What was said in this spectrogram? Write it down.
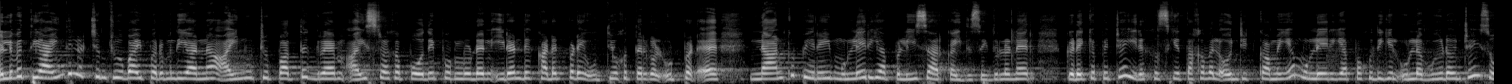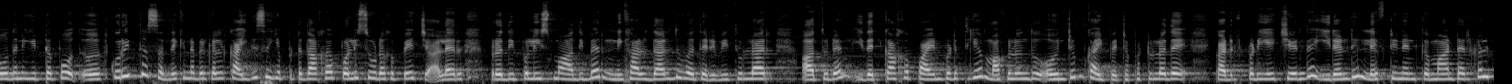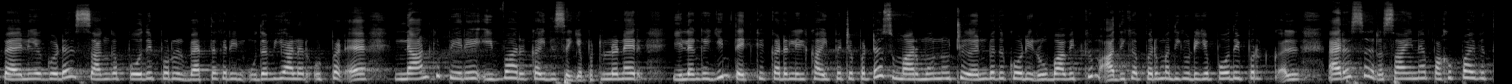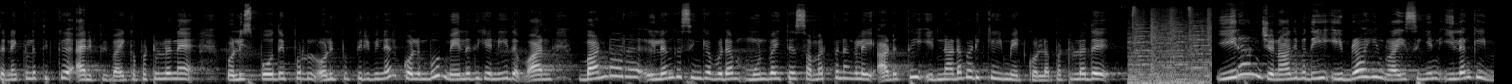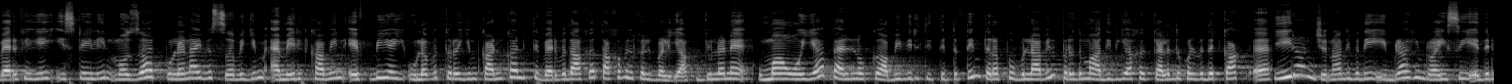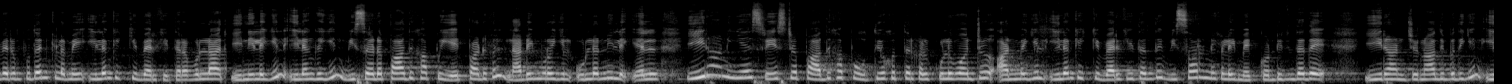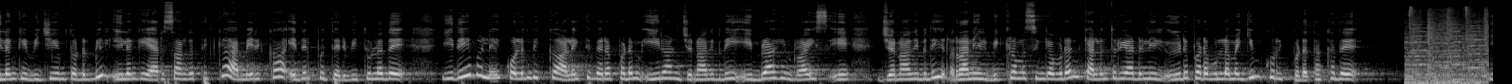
எழுபத்தி ஐந்து லட்சம் ரூபாய் பெறுமதியான ஐநூற்று பத்து கிராம் ஐஸ் ரக போதைப் பொருளுடன் இரண்டு கடற்படை உத்தியோகத்தர்கள் உட்பட நான்கு பேரை முல்லேரியா போலீசார் கைது செய்துள்ளனர். கிடைக்கப்பெற்ற இரகசிய தகவல் ஒன்றிற்கமைய முல்லேரியா பகுதியில் உள்ள வீடொன்றை சோதனையிட்ட போது குறித்த சந்தேக நபர்கள் கைது செய்யப்பட்டதாக போலீஸ் ஊடக பேச்சாளர் பிரதி போலீஸ் மா அதிபர் நிகால் தல்துவ தெரிவித்துள்ளார். அத்துடன் இதற்காக பயன்படுத்திய மகளுந்து ஒன்றும் கைப்பற்றப்பட்டுள்ளது. கடற்படையைச் சேர்ந்த இரண்டு லெப்டினன்ட் கமாண்டர்கள் பேலியகுட சங்க போதைப்பொருள் வர்த்தகரின் உதவியாளர் உட்பட நான்கு பேரே இவ்வாறு கைது செய்யப்பட்டுள்ளனர். இலங்கையின் தெற்கு கடலில் கைப்பற்றப்பட்ட சுமார் முன்னூற்று எண்பது கோடி ரூபாவிற்கும் அதிக பெறுமதியுடைய போதைப் பொருட்கள் அரசு ரசாயன பகுப்பாய்வு திணைக்களத்திற்கு அனுப்பி வைக்கப்பட்டுள்ளன. போலீஸ் போதைப்பொருள் ஒழிப்பு பிரிவினர் கொழும்பு மேலதிக நீதவான் பண்டார இலங்கசிங்கவிடம் முன்வைத்த சமர்ப்பணங்களை அடுத்து இந்நடவடிக்கை மேற்கொள்ளப்பட்டுள்ளது. ஈரான் ஜனாதிபதி இப்ராஹிம் ரைசியின் இலங்கை வருகையை இஸ்ரேலின் மொசாட் புலனாய்வு சேவையும் அமெரிக்காவின் எஃபிஐ உளவுத்துறையும் கண்காணித்து வருவதாக தகவல்கள் வெளியாகியுள்ளன. உமாஓயா பல்நோக்கு அபிவிருத்தி திட்டத்தின் திறப்பு விழாவில் பிரதம அதிதியாக கலந்து கொள்வதற்காக ஈரான் ஜனாதிபதி இப்ராஹிம் ரைசி எதிர்வரும் புதன்கிழமை இலங்கைக்கு வருகை தரவுள்ளார். இந்நிலையில் இலங்கையின் விசேட பாதுகாப்பு ஏற்பாடுகள் நடைமுறையில் உள்ள நிலையில் ஈரானிய சிரேஷ்ட பாதுகாப்பு உத்தியோகத்தர்கள் குழு ஒன்று அண்மையில் இலங்கைக்கு வருகை தந்து விசாரணை விசாரணைகளை மேற்கொண்டிருந்தது. ஈரான் ஜனாதிபதியின் இலங்கை விஜயம் தொடர்பில் இலங்கை அரசாங்கத்திற்கு அமெரிக்கா எதிர்ப்பு தெரிவித்துள்ளது. இதேவேளை கொழும்பிற்கு அழைத்து வரப்படும் ஈரான் ஜனாதிபதி இப்ராஹிம் ரைஸ் ஏ ஜனாதிபதி ரணில் விக்ரமசிங்கவுடன் கலந்துரையாடலில் ஈடுபடவுள்ளமையும் குறிப்பிடத்தக்கது.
